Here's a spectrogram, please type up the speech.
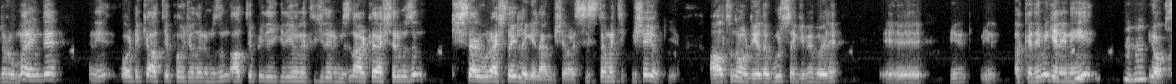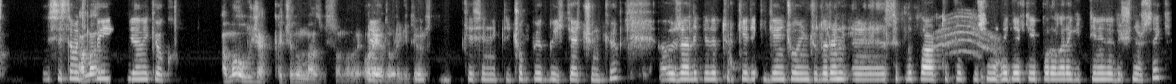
durum var. Hem de hani oradaki altyapı hocalarımızın, altyapı ile ilgili yöneticilerimizin, arkadaşlarımızın kişisel uğraşlarıyla gelen bir şey var. Sistematik bir şey yok. Altın Ordu ya da Bursa gibi böyle e, bir, bir akademi geleneği yok. Sistematik Ama- bir gelenek yok. Ama olacak. Kaçınılmaz bir son. Oraya, oraya Evet. doğru gidiyoruz. Kesinlikle çok büyük bir ihtiyaç çünkü. Özellikle de Türkiye'deki genç oyuncuların e, sıklıkla artık yurt dışına hedefleyip oralara gittiğini de düşünürsek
